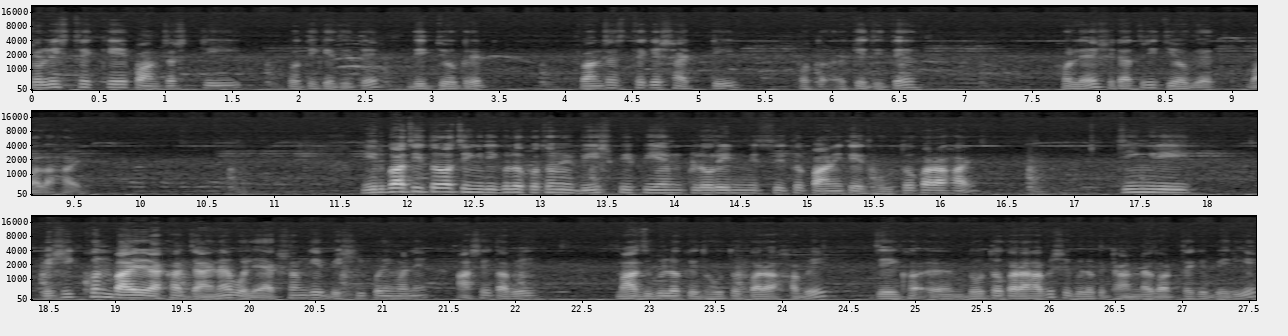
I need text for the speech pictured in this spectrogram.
চল্লিশ থেকে পঞ্চাশটি প্রতি কেজিতে। দ্বিতীয় গ্রেড। পঞ্চাশ থেকে ষাটটি কেজিতে হলে সেটা তৃতীয় গ্রেড বলা হয়। নির্বাচিত চিংড়িগুলো প্রথমে বিশ পিপিএম ক্লোরিন মিশ্রিত পানিতে ধৌত করা হয়। চিংড়ি বেশিক্ষণ বাইরে রাখা যায় না বলে একসঙ্গে বেশি পরিমাণে আসে, তবে মাছগুলোকে ধৌত করা হবে, যে ধৌত করা হবে সেগুলোকে ঠান্ডা ঘর থেকে বেরিয়ে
